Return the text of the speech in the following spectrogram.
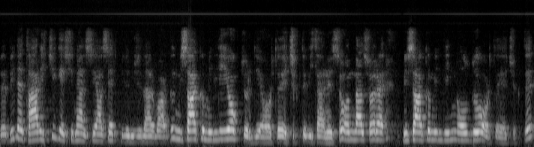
bir de tarihçi geçinen siyaset bilimciler vardı. Misak-ı milli yoktur diye ortaya çıktı bir tanesi. Ondan sonra misak-ı millinin olduğu ortaya çıktı.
